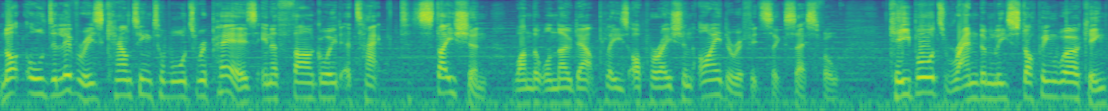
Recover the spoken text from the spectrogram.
not all deliveries counting towards repairs in a Thargoid attacked station one that will no doubt please Operation Ida if it's successful. Keyboards randomly stopping working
